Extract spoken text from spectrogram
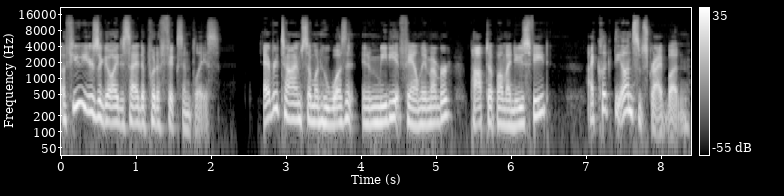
A few years ago, I decided to put a fix in place. Every time someone who wasn't an immediate family member popped up on my newsfeed, I clicked the unsubscribe button.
